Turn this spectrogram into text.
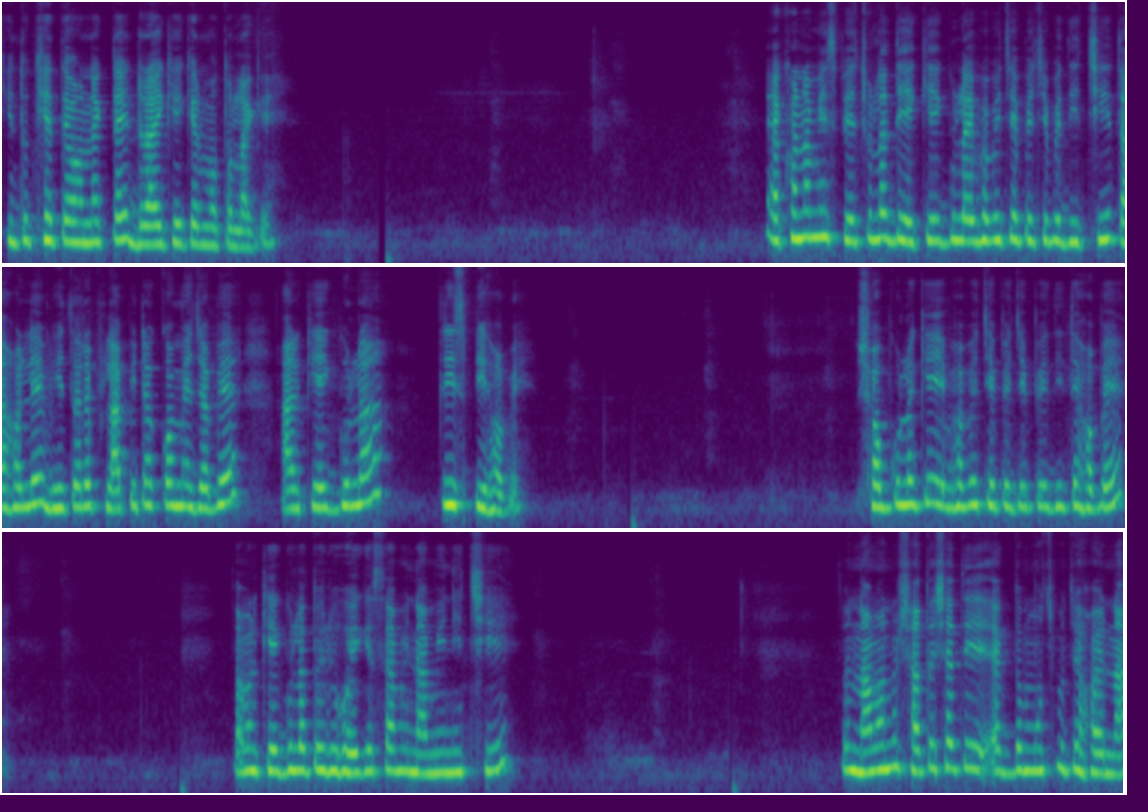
কিন্তু খেতে অনেকটাই ড্রাই কেকের মতো লাগে। এখন আমি স্পেচুলা দিয়ে কেকগুলো এভাবে চেপে চেপে দিচ্ছি, তাহলে ভিতরে ফ্লাপিটা কমে যাবে আর কেকগুলো ক্রিস্পি হবে। সবগুলোকে এভাবে চেপে চেপে দিতে হবে। আমার কেকগুলো তৈরি হয়ে গেছে, আমি নামিয়ে নিচ্ছি। তো নামানোর সাথে সাথে একদম মুচমুচে হয় না,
